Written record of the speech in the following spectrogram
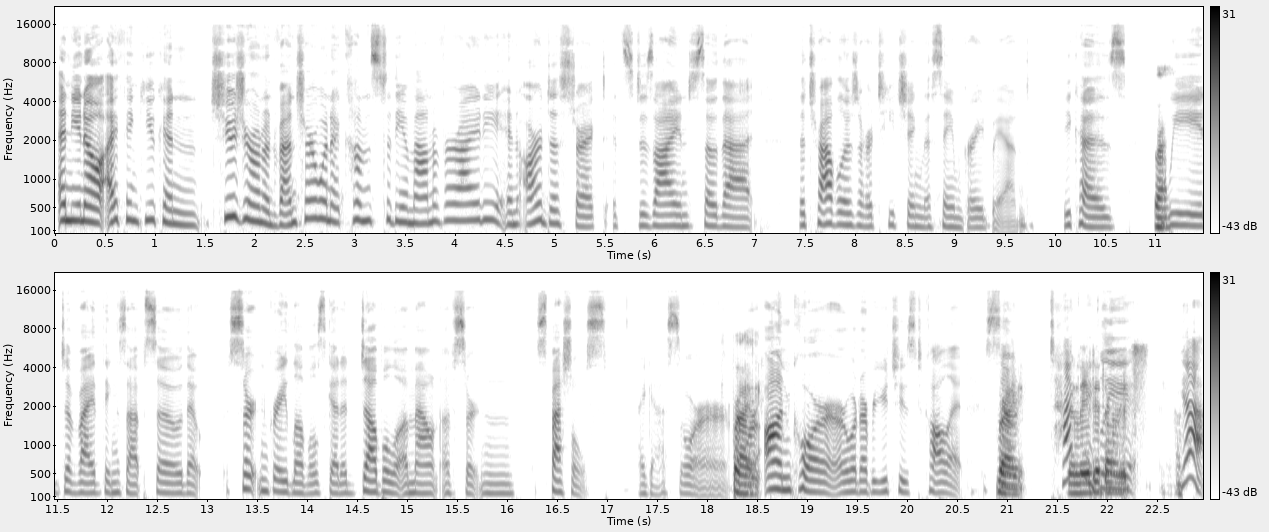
And you know, I think you can choose your own adventure when it comes to the amount of variety. In our district, it's designed so that the travelers are teaching the same grade band because Right. we divide things up so that certain grade levels get a double amount of certain specials, I guess, or, or encore or whatever you choose to call it. So Right. Related technically, arts. yeah,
